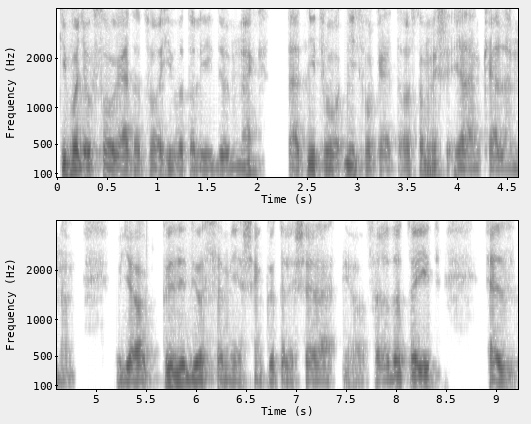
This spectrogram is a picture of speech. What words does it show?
ki vagyok szolgáltatva a hivatali időmnek, tehát nyitva, nyitva kell tartanom, és jelen kell lennem. Ugye a közjegyző az személyesen köteles ellátni a feladatait, ez,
